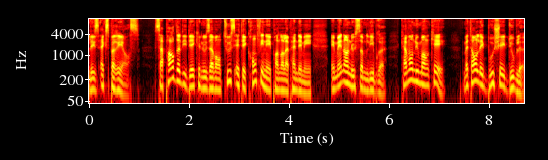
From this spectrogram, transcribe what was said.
les expériences. Ça part de l'idée que nous avons tous été confinés pendant la pandémie et maintenant nous sommes libres. Qu'avons-nous manqué? Mettons les bouchées doubles.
